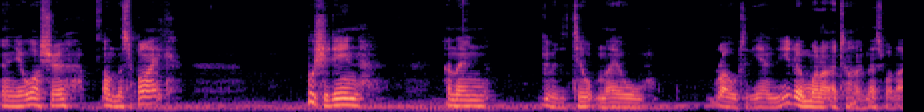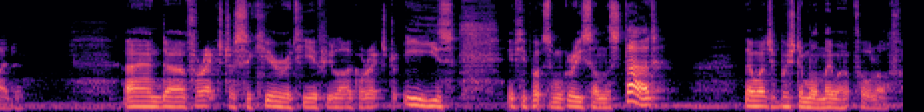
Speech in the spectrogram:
and your washer on the spike, push it in, and then give it a tilt and they all roll to the end. You do them one at a time, that's what I do. And uh, for extra security, if you like, or extra ease, if you put some grease on the stud, then once you push them on, they won't fall off.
